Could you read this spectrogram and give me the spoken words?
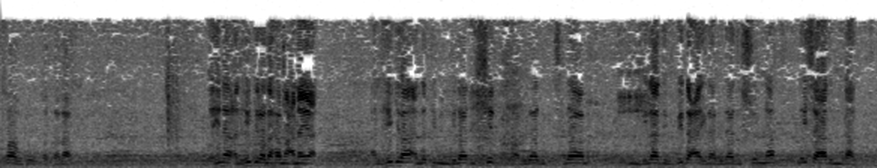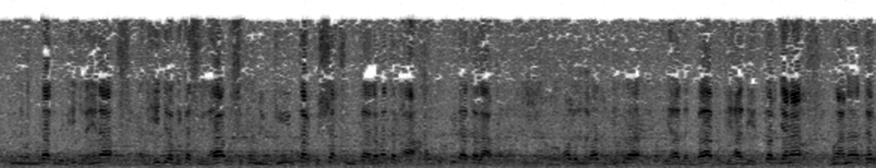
أخاه فوق ثلاث. وهنا الهجرة لها معنيان. الهجرة التي من بلاد الشرك وبلاد الإسلام من بلاد البدعة إلى بلاد السنة ليس هذا المراد. انما المراد بالهجرة هنا الهجرة بكسر الهاء وسكون الجيم ترك الشخص مكالمة الآخر إذا تلاقى. هذا المراد بالهجرة في هذا الباب وفي هذه الترجمة معناه ترك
